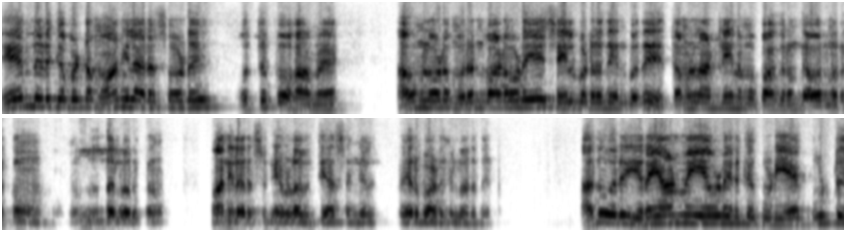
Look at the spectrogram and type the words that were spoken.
தேர்ந்தெடுக்கப்பட்ட மாநில அரசோடு ஒத்து போகாம அவங்களோட முரண்பாடோடயே செயல்படுறது என்பது தமிழ்நாட்டிலேயும் நம்ம பார்க்கிறோம். கவர்னருக்கும் முதல்வருக்கும். மாநில அரசுக்கும் எவ்வளவு வித்தியாசங்கள் வேறுபாடுகள் வருது. அது ஒரு இறையாண்மையோடு இருக்கக்கூடிய கூட்டு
